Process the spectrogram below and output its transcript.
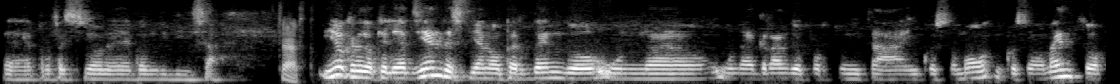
eh, professione condivisa. Certo. Io credo che le aziende stiano perdendo un, una grande opportunità in questo, mo- in questo momento,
